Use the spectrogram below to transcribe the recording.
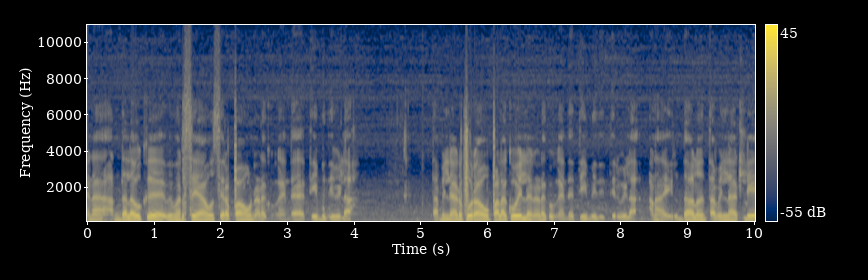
ஏன்னா அந்த அளவுக்கு விமர்சையாகவும் சிறப்பாகவும் நடக்குங்க இந்த தீமிதி விழா. தமிழ்நாடு பூராவும் பல கோயிலில் நடக்குங்க இந்த தீமிதி திருவிழா. ஆனால் இருந்தாலும் தமிழ்நாட்டிலே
